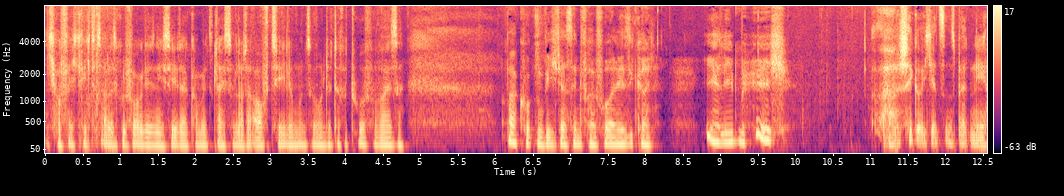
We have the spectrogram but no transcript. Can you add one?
ich hoffe, ich kriege das alles gut vorgelesen. Ich sehe, da kommen jetzt gleich so lauter Aufzählungen und so und Literaturverweise. Mal gucken, wie ich das sinnvoll vorlesen kann. Ihr Lieben, ich ah, schicke euch jetzt ins Bett. Nee.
